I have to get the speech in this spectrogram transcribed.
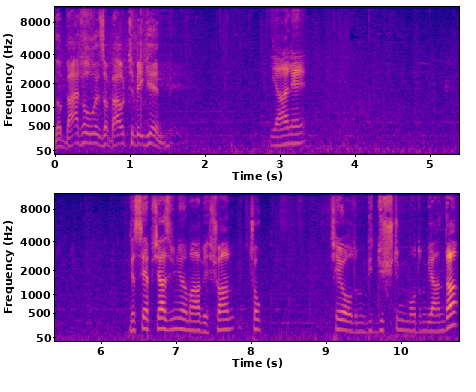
The battle is about to begin. Yani nasıl yapacağız bilmiyorum abi. Şu an çok şey oldum, bir düştüm modum bir anda.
